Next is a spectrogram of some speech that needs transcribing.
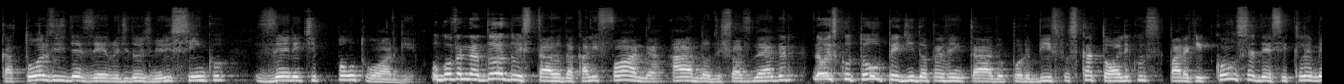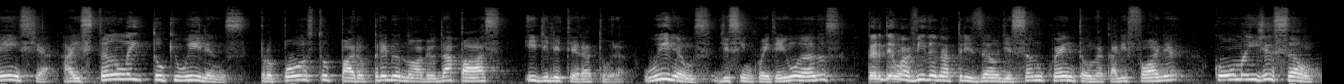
14 de dezembro de 2005, Zenit.org. O governador do estado da Califórnia, Arnold Schwarzenegger, não escutou o pedido apresentado por bispos católicos para que concedesse clemência a Stanley Tuck Williams, proposto para o Prêmio Nobel da Paz e de Literatura. Williams, de 51 anos, perdeu a vida na prisão de San Quentin, na Califórnia, com uma injeção,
